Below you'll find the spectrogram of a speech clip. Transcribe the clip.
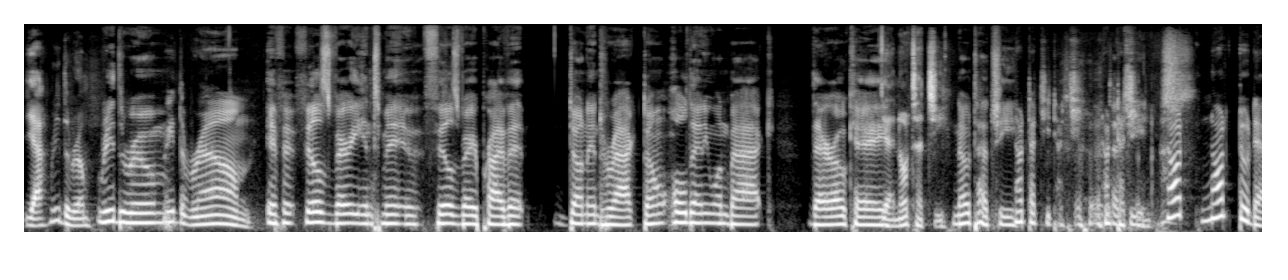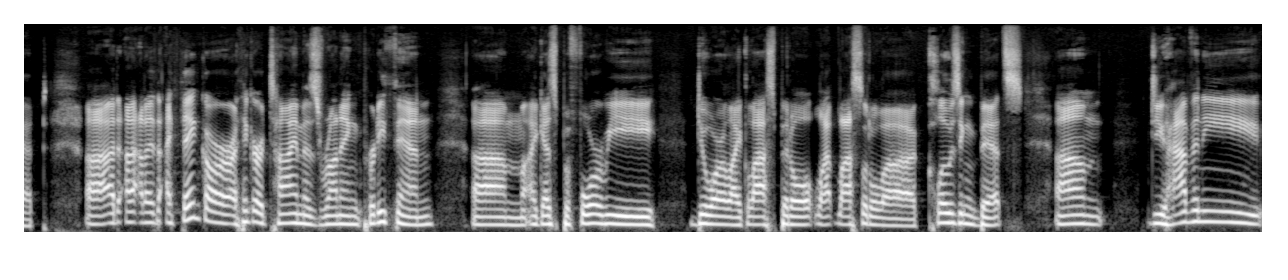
yeah, read the room. Read the room. Read the room. if it feels very intimate, if it feels very private, don't interact. Don't hold anyone back. They're okay. Yeah, no touchy. No touchy. No touchy, touchy, no Touchy. touchy. Not, not do that. Uh, I, I, I think our, I think our time is running pretty thin. Um, I guess before we do our like last bit, last little uh, closing bits, um, do you have any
